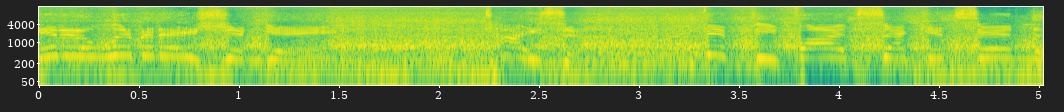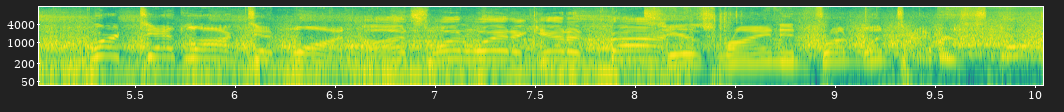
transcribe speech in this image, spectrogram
in an elimination game Tyson, 55 seconds in, we're deadlocked at one. Oh, that's one way to get it back. Here's Ryan in front, one timer score.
